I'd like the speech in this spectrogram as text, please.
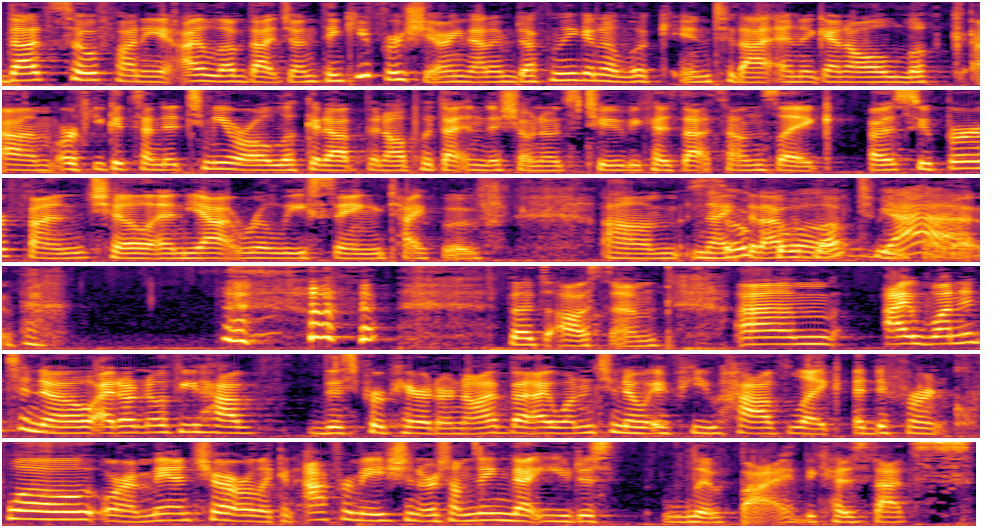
That's so funny. I love that, Jen. Thank you for sharing that. I'm definitely going to look into that. And again, I'll look, um, or if you could send it to me, or I'll look it up and I'll put that in the show notes too, because that sounds like a super fun, chill, and yeah, releasing type of um, night so that cool. I would love to be yeah. part of. That's awesome. Um, I wanted to know, I don't know if you have this prepared or not, but I wanted to know if you have like a different quote or a mantra or like an affirmation or something that you just live by because that's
